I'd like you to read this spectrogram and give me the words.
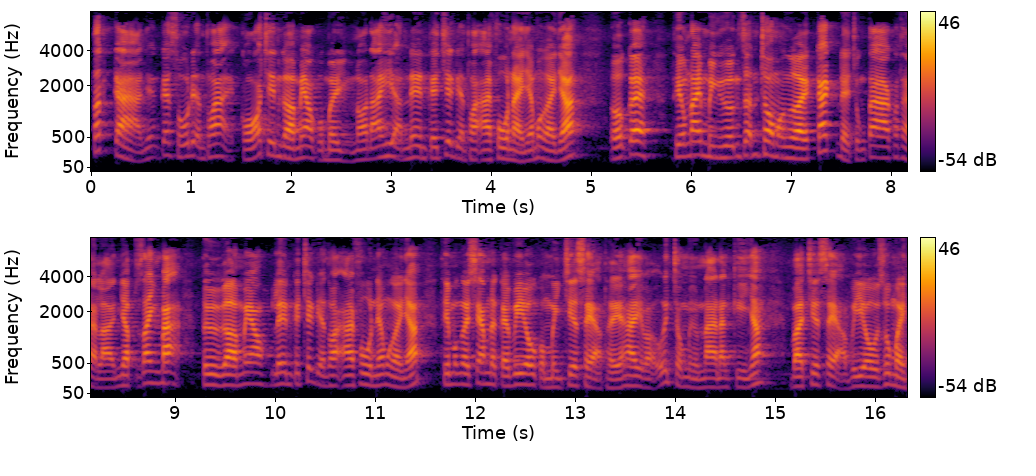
tất cả những cái số điện thoại có trên Gmail của mình nó đã hiện lên cái chiếc điện thoại iPhone này nhé mọi người nhé Ok, thì hôm nay mình hướng dẫn cho mọi người cách để chúng ta có thể là nhập danh bạ từ Gmail lên cái chiếc điện thoại iPhone nhé mọi người nhé. Thì mọi người xem được cái video của mình chia sẻ thấy hay và ích cho mình hôm nay đăng ký nhé và chia sẻ video giúp mình.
